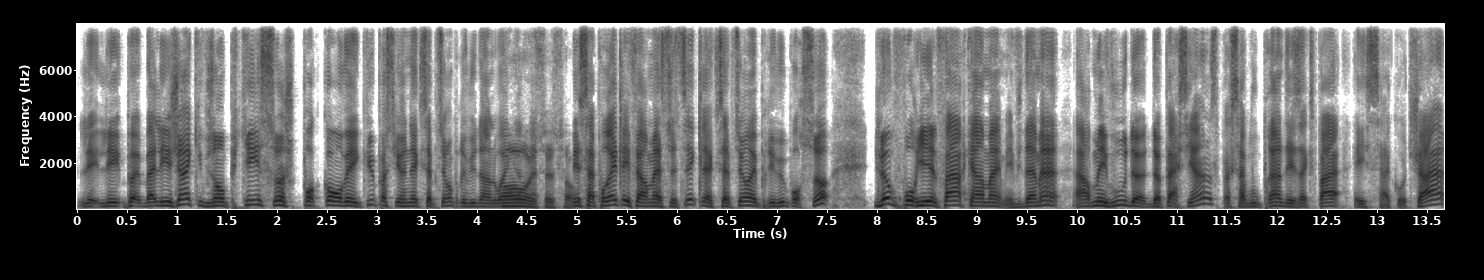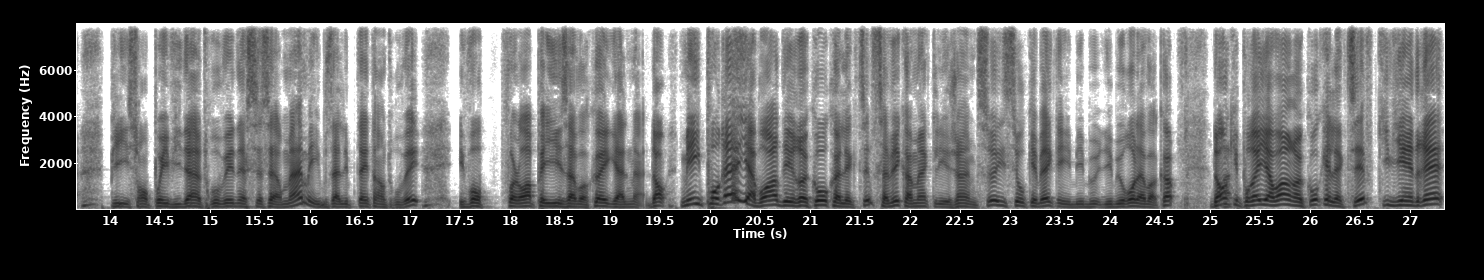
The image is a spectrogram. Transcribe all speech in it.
les, les, ben, les, gens qui vous ont piqué, ça, je suis pas convaincu parce qu'il y a une exception prévue dans la loi. Oh, oui, ça. Mais ça pourrait être les pharmaceutiques, l'exception est prévue pour ça. Là, vous pourriez le faire quand même. Évidemment, armez-vous de, patience parce que ça vous prend des experts et ça coûte cher. Puis ils sont pas évidents à trouver nécessairement, mais vous allez peut-être en trouver. Il va falloir payer les avocats également. Donc, mais il pourrait y avoir des recours collectifs. Vous savez comment que les gens aiment ça ici au Québec, les, bureaux d'avocats. Donc, il pourrait y avoir un recours collectif qui viendrait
